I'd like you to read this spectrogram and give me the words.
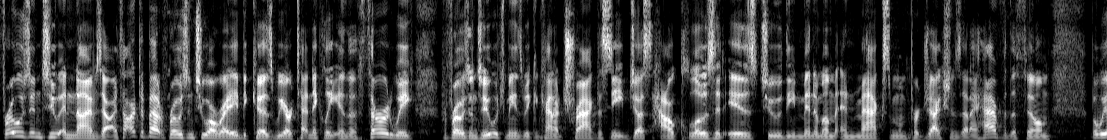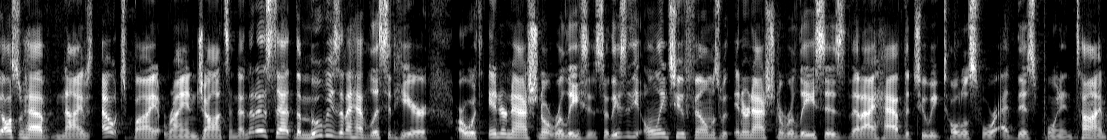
Frozen 2 and Knives Out. I talked about Frozen 2 already because we are technically in the third week for Frozen 2, which means we can kind of track to see just how close it is to the minimum and maximum projections that I have for the film but we also have Knives Out by Rian Johnson. Now, notice that the movies that I have listed here are with international releases. So these are the only two films with international releases that I have the two week totals for at this point in time.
